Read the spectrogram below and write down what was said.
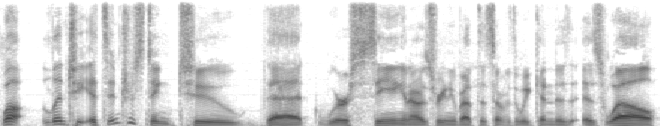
Well, Lynchy, it's interesting too that we're seeing, and I was reading about this over the weekend as, as well.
